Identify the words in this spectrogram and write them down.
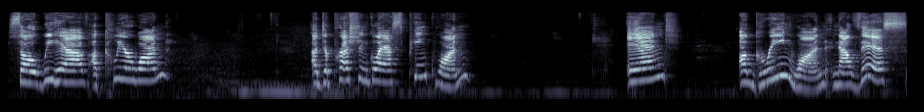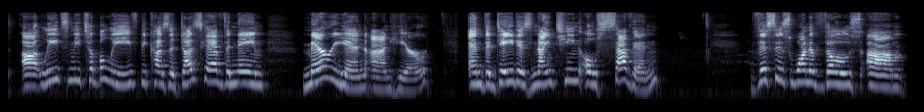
So we have a clear one, a depression glass pink one, and a green one. Now this uh, leads me to believe, because it does have the name Marion on here, and the date is 1907. This is one of those um,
